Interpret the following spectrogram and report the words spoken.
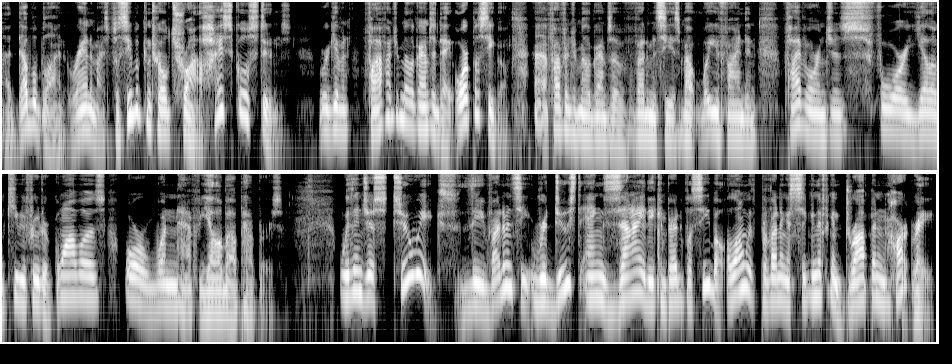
a double-blind, randomized, placebo-controlled trial, high school students were given 500 milligrams a day, or placebo. Uh, 500 milligrams of vitamin C is about what you find in five oranges, four yellow kiwi fruit or guavas, or one and a half yellow bell peppers. Within just two weeks, the vitamin C reduced anxiety compared to placebo, along with providing a significant drop in heart rate.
